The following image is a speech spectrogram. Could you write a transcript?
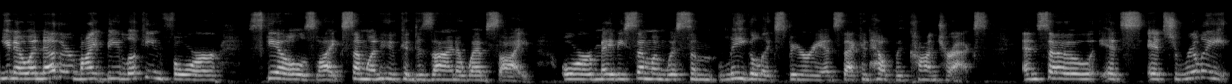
you know, another might be looking for skills like someone who can design a website, or maybe someone with some legal experience that can help with contracts. And so it's it's really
